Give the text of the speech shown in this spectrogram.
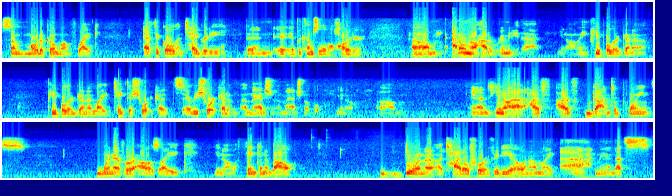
some modicum of like ethical integrity, then it, it becomes a little harder. Um, I don't know how to remedy that. You know, I mean, people are gonna people are gonna like take the shortcuts, every shortcut imagine imaginable. You know, um, and you know, I, I've I've gotten to points whenever I was like, you know, thinking about doing a, a title for a video, and I'm like, ah, man, that's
